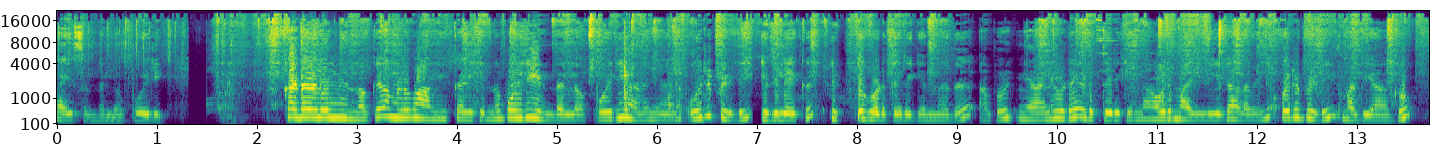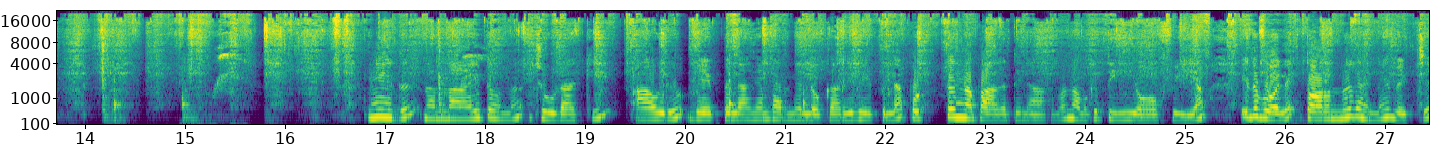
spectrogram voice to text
റൈസ് ഉണ്ടല്ലോ പൊരി. കടകളിൽ നിന്നൊക്കെ നമ്മൾ വാങ്ങിക്കഴിക്കുന്ന പൊരി ഉണ്ടല്ലോ പൊരിയാണ് ഞാൻ ഒരു പിടി ഇതിലേക്ക് ഇട്ട് കൊടുത്തിരിക്കുന്നത്. അപ്പോൾ ഞാനിവിടെ എടുത്തിരിക്കുന്ന ആ ഒരു മല്ലിയുടെ അളവിന് ഒരു പിടി മതിയാകും. ഇനി ഇത് നന്നായിട്ടൊന്ന് ചൂടാക്കി ആ ഒരു വേപ്പില ഞാൻ പറഞ്ഞല്ലോ കറി വേപ്പില പൊട്ടുന്ന പാകത്തിനാകുമ്പോൾ നമുക്ക് തീ ഓഫ് ചെയ്യാം. ഇതുപോലെ തുറന്ന് തന്നെ വെച്ച്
